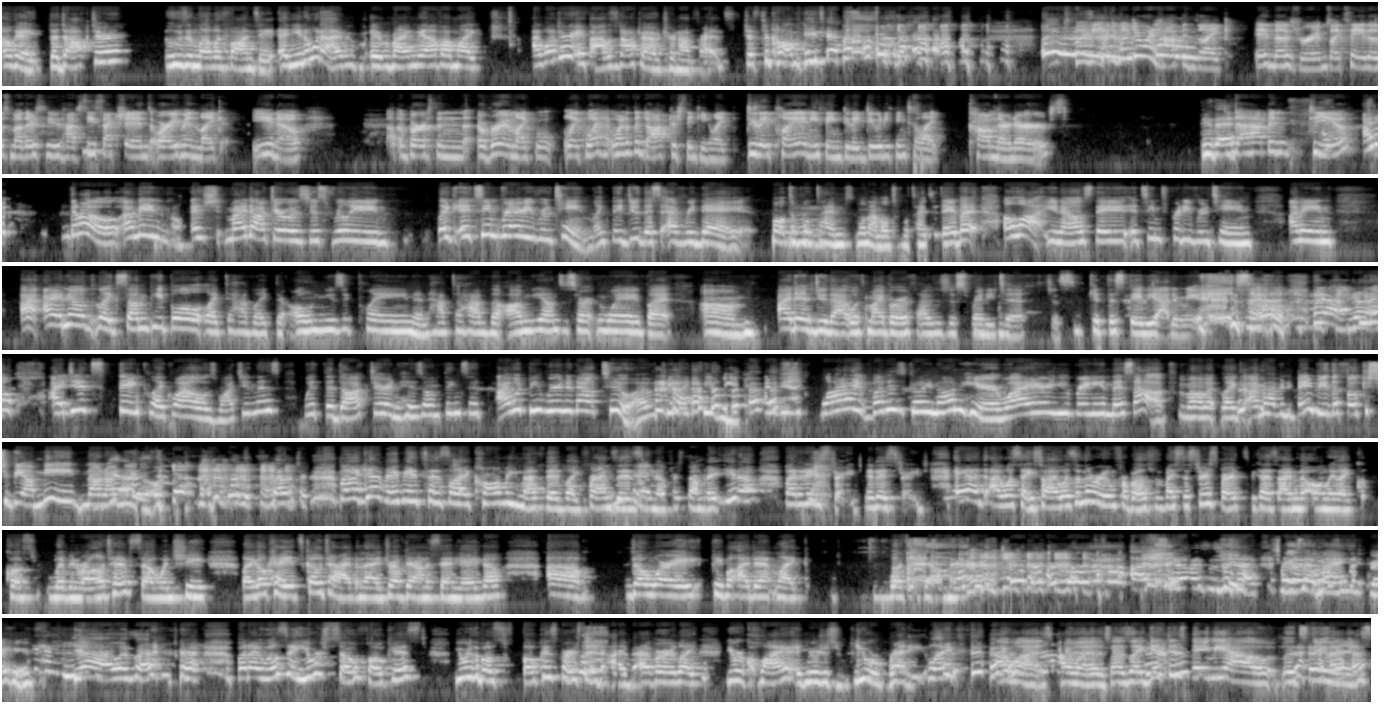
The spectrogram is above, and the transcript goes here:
okay, the doctor who's in love with Fonzie. And you know what I it reminded me of? I'm like, I wonder if I was a doctor, I would turn on Friends just to calm me down. funny. I wonder what happens like in those rooms, like say those mothers who have C sections, or even like you know a birth in a room. Like like what what are the doctors thinking? Like, do they play anything? Do they do anything to like calm their nerves? Do they? Did that happen to you? I, I don't. No, I mean, No. my doctor was just really like it seemed very routine. Like they do this every day, multiple Mhm. times. Well, not multiple times a day, but a lot. You know, so they it seems pretty routine. I mean, I, I know like some people like to have like their own music playing and have to have the ambiance a certain way, but um I didn't do that with my birth. I was just ready to just get this baby out of me. so, Yeah. but uh, Yeah. you know, I did think like while I was watching this with the doctor and his own things that I would be weirded out too. I would be like Phoebe. I'd be like, why? What is going on here? Why are you bringing this up? Like I'm having a baby. The focus should be on me, not on Yes. you. so true. But again, maybe it's his like calming method, like Friends is, Yeah. you know, for somebody, you know. But it is strange. It is strange. And I will say, so I was in the room for both of my sister's births because I'm the only like close living relative. So when she like, okay, it's go time, and then I drove down to San Diego. Um, don't worry, people. I didn't like what's down there. Oh, I stayed that my sister's head. She was at my right here. yeah, I was at, but I will say you were so focused. You were the most focused person I've ever like. You were quiet and you were just you were ready. Like I was. I was. I was like, get this baby out. Let's do this.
